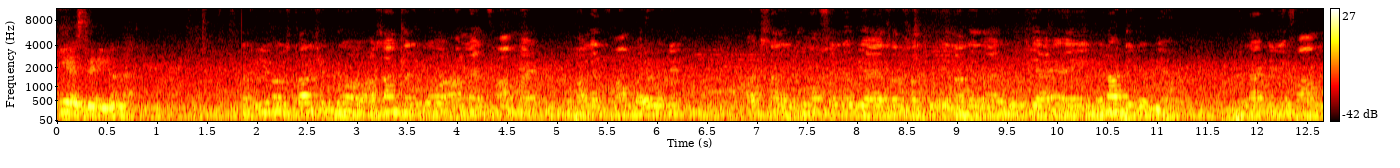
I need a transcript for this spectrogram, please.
कीअं स्टडी कंदा इहो स्कॉलरशिप जो आसान तरीक़ो ऑनलाइन फॉर्म आहे ऑनलाइन फॉर्म भरियो वञे पाकिस्तान हिंदू जो बि आहे सर्व संस्कृति जे नाले सां उहो बि आहे ऐं मिनाटी जो बि आहे मिनाटी जो फॉर्म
